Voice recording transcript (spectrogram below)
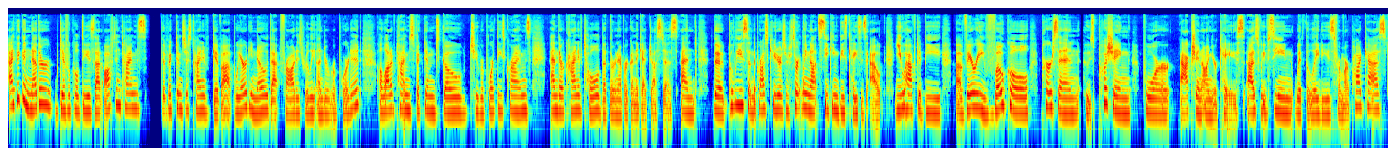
I think another difficulty is that oftentimes the victims just kind of give up. We already know that fraud is really underreported. A lot of times, victims go to report these crimes and they're kind of told that they're never going to get justice. And the police and the prosecutors are certainly not seeking these cases out. You have to be a very vocal person who's pushing for action on your case. As we've seen with the ladies from our podcast,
